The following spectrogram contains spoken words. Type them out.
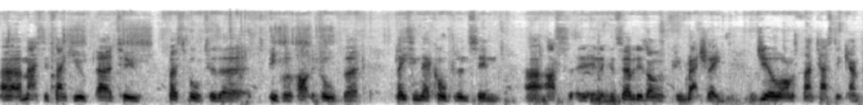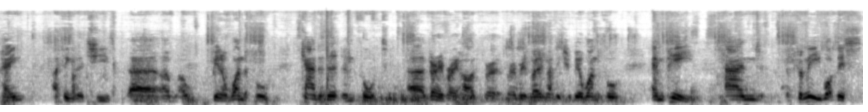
Uh, a massive thank you uh, to, first of all, to the people of Hartlepool for placing their confidence in uh, us, in the Conservatives. I want to congratulate Jill on a fantastic campaign. I think that she's uh, been a wonderful candidate and fought uh, very, very hard for, for every vote. And I think she'll be a wonderful MP. And for me, what this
